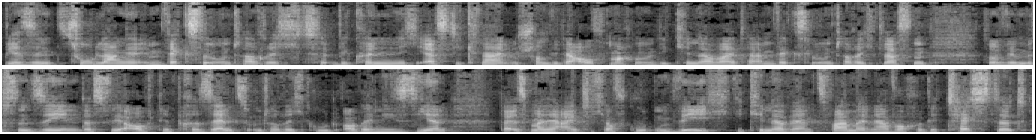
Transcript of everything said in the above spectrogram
Wir sind zu lange im Wechselunterricht. Wir können nicht erst die Kneipen schon wieder aufmachen und die Kinder weiter im Wechselunterricht lassen, sondern wir müssen sehen, dass wir auch den Präsenzunterricht gut organisieren. Da ist man ja eigentlich auf gutem Weg. Die Kinder werden zweimal in der Woche getestet.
